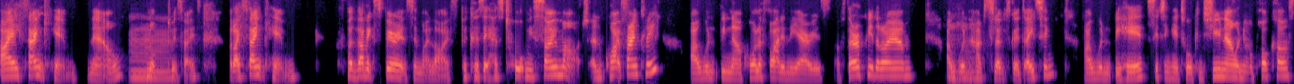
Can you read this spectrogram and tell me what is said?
I thank him now, mm. not to mm. his face, but I thank him for that experience in my life because it has taught me so much. And quite frankly, I wouldn't be now qualified in the areas of therapy that I am. I mm-hmm. wouldn't have Celebs Go Dating. I wouldn't be here, sitting here talking to you now on your podcast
